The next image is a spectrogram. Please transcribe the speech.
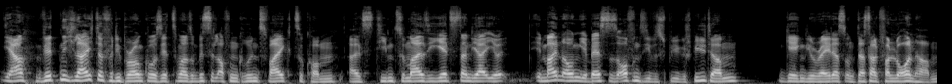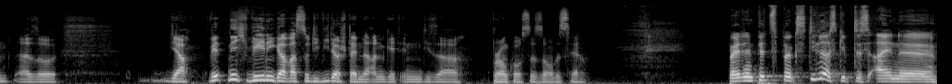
ja, wird nicht leichter für die Broncos, jetzt mal so ein bisschen auf den grünen Zweig zu kommen als Team, zumal sie jetzt dann ja ihr, in meinen Augen ihr bestes offensives Spiel gespielt haben gegen die Raiders und das halt verloren haben. Also, ja, wird nicht weniger, was so die Widerstände angeht in dieser Broncos-Saison bisher. Bei den Pittsburgh Steelers gibt es eine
